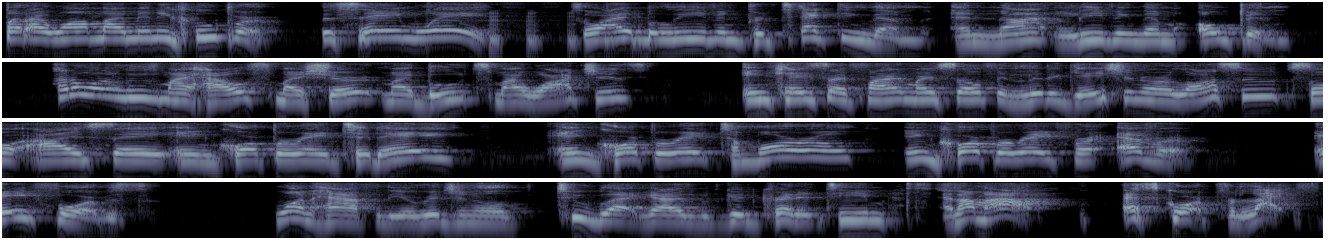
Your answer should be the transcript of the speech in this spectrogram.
but I want my Mini Cooper the same way. so I believe in protecting them and not leaving them open. I don't want to lose my house, my shirt, my boots, my watches in case I find myself in litigation or a lawsuit. So I say incorporate today, incorporate tomorrow, incorporate forever. A Forbes, one half of the original two black guys with good credit team, and I'm out. S corp for life.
